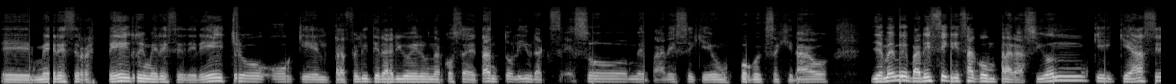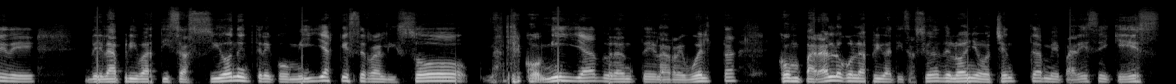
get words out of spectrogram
eh, merece respeto y merece derecho, o que el café literario era una cosa de tanto libre acceso, me parece que es un poco exagerado. Y además me parece que esa comparación que, que hace de, de la privatización, entre comillas, que se realizó, entre comillas, durante la revuelta, compararlo con las privatizaciones de los años 80, me parece que es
